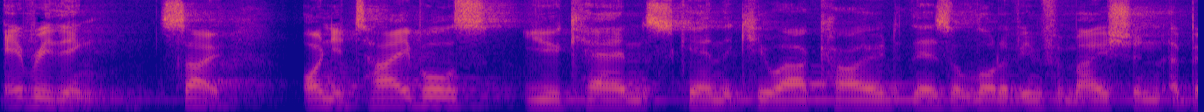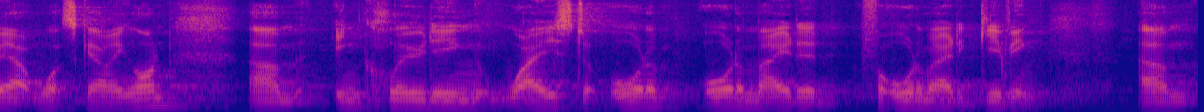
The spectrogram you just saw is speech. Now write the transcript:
everything. So, on your tables, you can scan the QR code. There's a lot of information about what's going on, um, including ways to autom- automated for automated giving. Um,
